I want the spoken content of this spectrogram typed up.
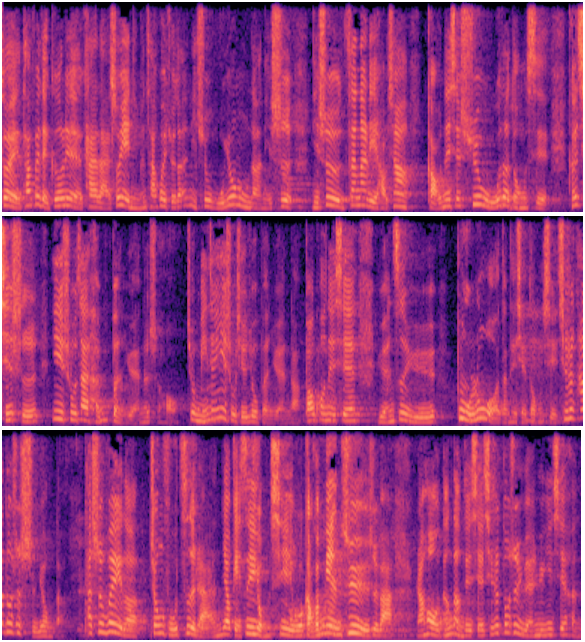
对它非得割裂开来，所以你们才会觉得，哎，你是无用的，你是你是在那里好像搞那些虚无的东西。可其实艺术在很本源的时候，就民间艺术其实就本源的，包括那些源自于部落的那些东西，其实它都是实用的。它是为了征服自然，要给自己勇气，我搞个面具是吧？然后等等这些，其实都是源于一些很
